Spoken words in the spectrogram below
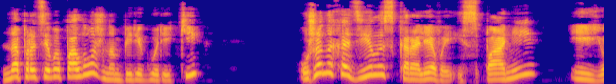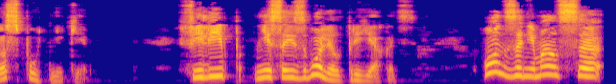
На противоположном берегу реки уже находилась королева Испании и ее спутники. Филипп не соизволил приехать. Он занимался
